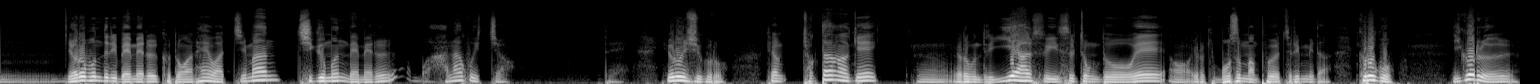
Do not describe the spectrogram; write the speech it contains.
음, 여러분들이 매매를 그동안 해왔지만 지금은 매매를 뭐 안 하고 있죠. 네, 이런 식으로 그냥 적당하게 음, 여러분들이 이해할 수 있을 정도의 어, 이렇게 모습만 보여드립니다. 그리고 이거를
